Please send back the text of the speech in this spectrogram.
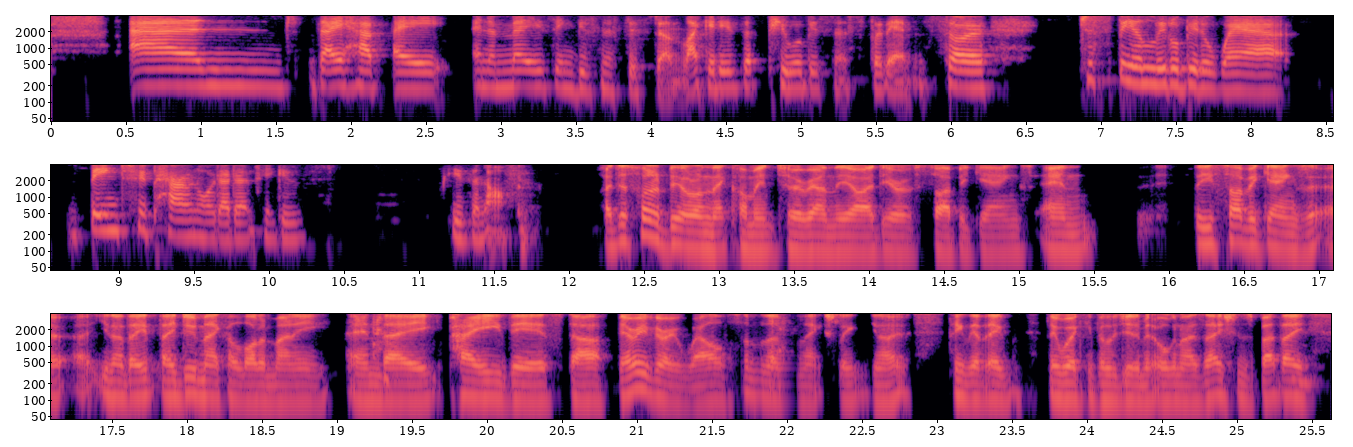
and they have a an amazing business system like it is a pure business for them. So just be a little bit aware. Being too paranoid i don't think is is enough. I just want to build on that comment too around the idea of cyber gangs. And these cyber gangs, uh, you know, they, they do make a lot of money and they pay their staff very, very well. Some of them actually, you know, think that they, they're working for legitimate organizations, but they, mm.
